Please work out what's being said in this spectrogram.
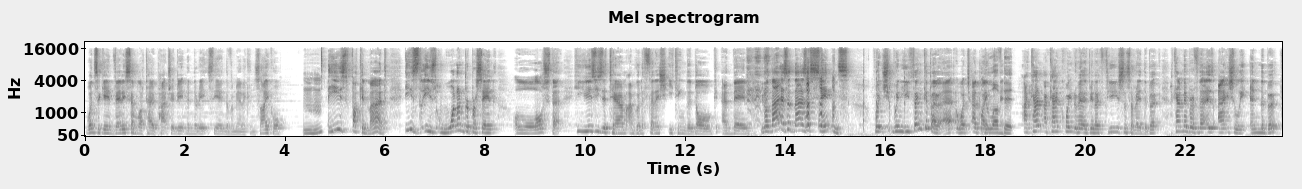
once again, very similar to how Patrick Bateman narrates the end of American Psycho. Mm-hmm. He's fucking mad. He's he's one hundred percent lost it. He uses the term "I'm going to finish eating the dog," and then you know that is a that is a sentence. Which, when you think about it, which I'd like, loved it. I can't, I can't quite remember. It's been a few years since I read the book. I can't remember if that is actually in the book.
